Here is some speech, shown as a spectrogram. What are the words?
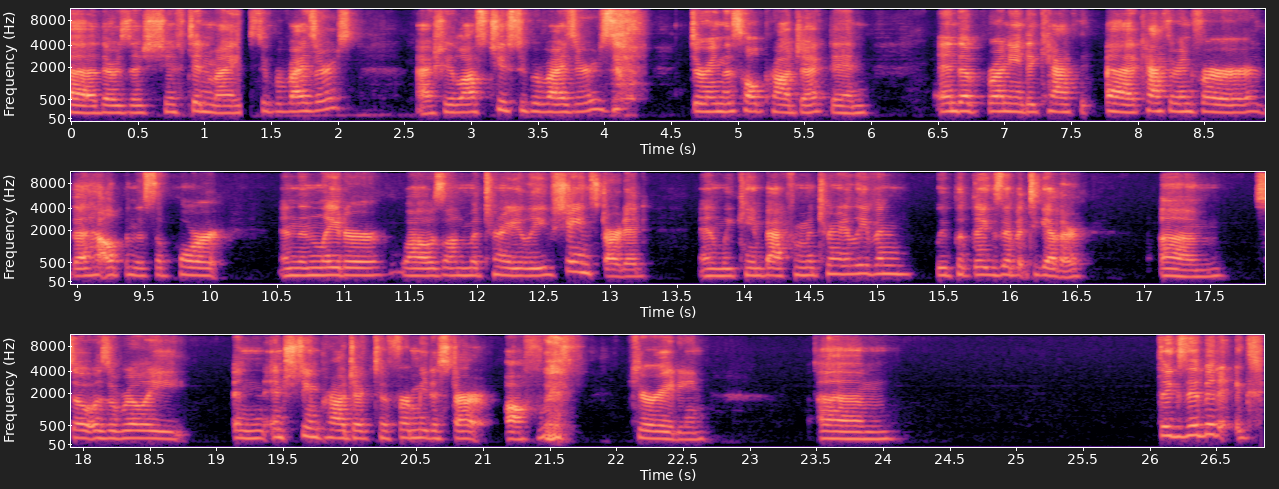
uh, there was a shift in my supervisors. I actually lost two supervisors during this whole project and end up running to Kath, uh, Catherine for the help and the support. And then later, while I was on maternity leave, Shane started and we came back from maternity leave and we put the exhibit together. Um, so it was a really an interesting project to, for me to start off with curating. Um, the exhibit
